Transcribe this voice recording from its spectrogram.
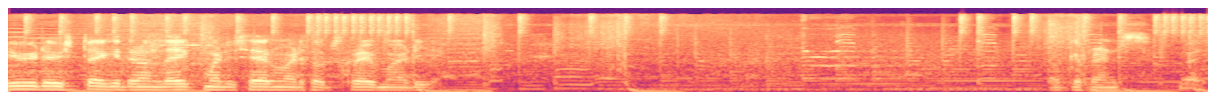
ಈ ವಿಡಿಯೋ ಇಷ್ಟ ಆಗಿದ್ರೆ ಒಂದು ಲೈಕ್ ಮಾಡಿ ಶೇರ್ ಮಾಡಿ ಸಬ್ಸ್ಕ್ರೈಬ್ ಮಾಡಿ. ಓಕೆ ಫ್ರೆಂಡ್ಸ್ ಬಾಯ್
